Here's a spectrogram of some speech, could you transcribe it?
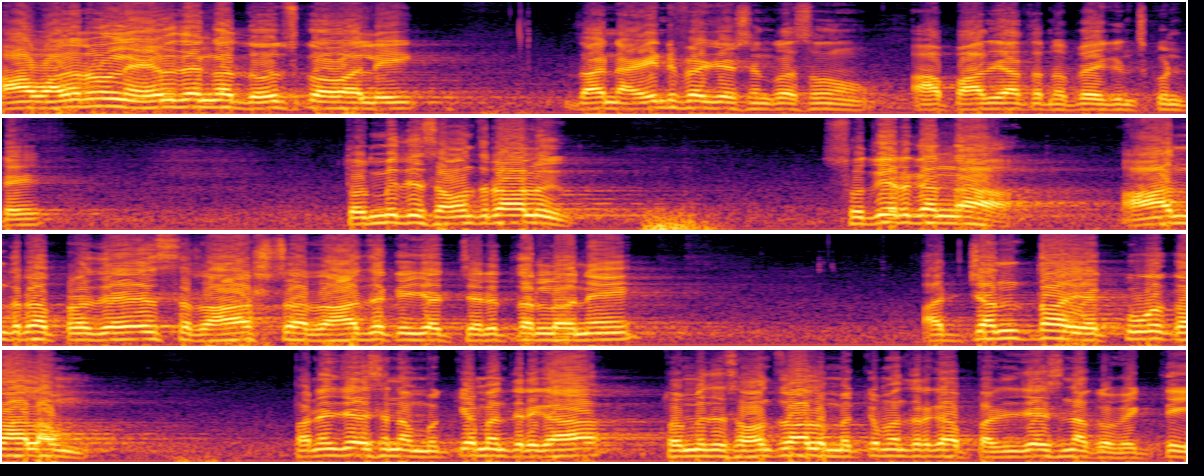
ఆ వనరులను ఏ విధంగా దోచుకోవాలి దాన్ని ఐడెంటిఫై చేయడం కోసం ఆ పాదయాత్రను ఉపయోగించుకుంటే తొమ్మిది సంవత్సరాలు సుదీర్ఘంగా ఆంధ్రప్రదేశ్ రాష్ట్ర రాజకీయ చరిత్రలోనే అత్యంత ఎక్కువ కాలం పనిచేసిన ముఖ్యమంత్రిగా తొమ్మిది సంవత్సరాలు ముఖ్యమంత్రిగా పనిచేసిన ఒక వ్యక్తి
